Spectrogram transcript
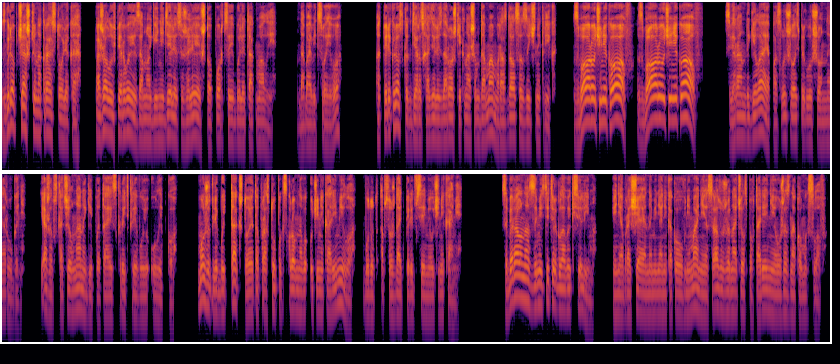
Сгреб чашки на край столика. Пожалуй, впервые за многие недели сожалею, что порции были так малы. Добавить своего? От перекрестка, где расходились дорожки к нашим домам, раздался зычный крик. «Сбор учеников! Сбор учеников!» С веранды Гилая послышалась приглушенная ругань. Я же вскочил на ноги, пытаясь скрыть кривую улыбку. Может ли быть так, что это проступок скромного ученика Ремилу будут обсуждать перед всеми учениками? Собирал нас заместитель главы Кселим, и, не обращая на меня никакого внимания, сразу же начал с повторения уже знакомых слов.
